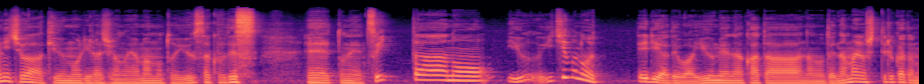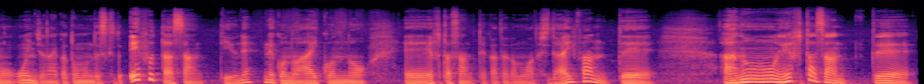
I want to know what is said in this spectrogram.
こんにちは旧森ラジオの山本優作です。えーっとねツイッターの一部のエリアでは有名な方なので名前を知ってる方も多いんじゃないかと思うんですけどエフタさんっていうね猫のアイコンの、えーエフタさんって方がもう私大ファンであのエフタさんって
